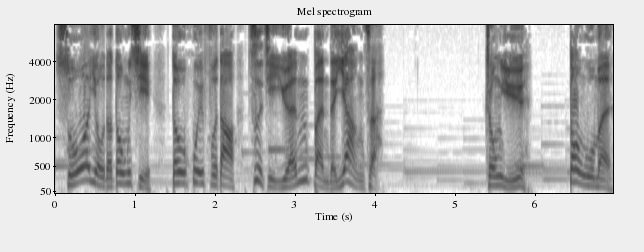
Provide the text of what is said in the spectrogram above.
所有的东西都恢复到自己原本的样子。终于，动物们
